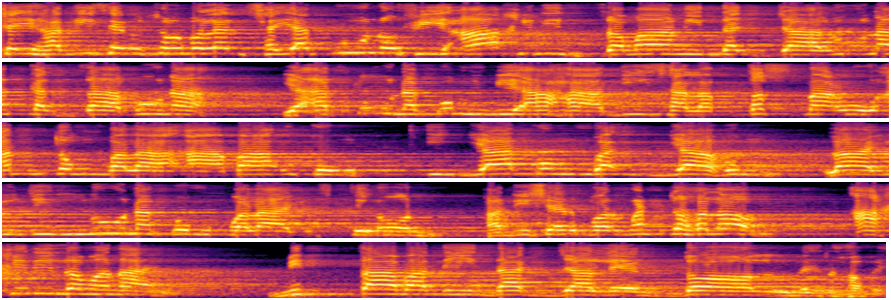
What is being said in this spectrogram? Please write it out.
সেই হাদিসে রসুল বলেন, সায়াকুনু ফি আখিরিজ জামানি ইয়াতুনাকুম বিআহাদিস লাম তাসমাউ আনতুম ওয়ালা আবাউকুম, ইয়াকুম ওয়া ইয়াহুম। হাদিসের মর্মার্থ জমানায় মিথ্যাবাদী দাজ্জালের দল বের হবে।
